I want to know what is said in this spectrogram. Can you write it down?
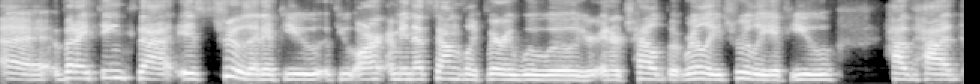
uh, but I think that is true that if you, if you aren't, I mean, that sounds like very woo woo, your inner child, but really, truly, if you have had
